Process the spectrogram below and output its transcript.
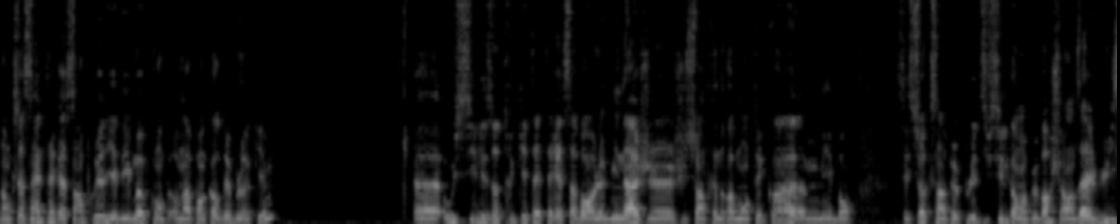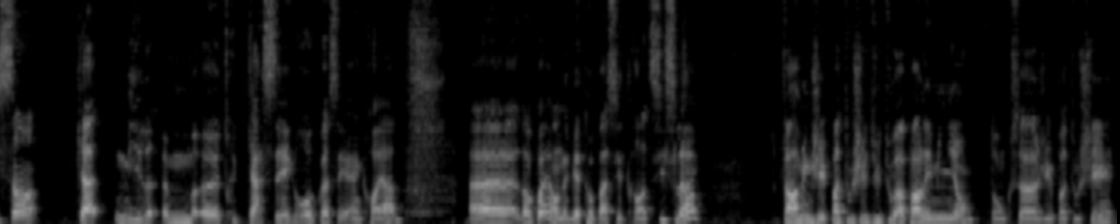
Donc ça, c'est intéressant. Après, il y a des mobs qu'on n'a pas encore débloqués. Euh, aussi, les autres trucs qui étaient intéressants. Bon, le minage, euh, je suis en train de remonter, quoi. Mais bon, c'est sûr que c'est un peu plus difficile. Comme on peut voir, je suis rendu à 804 000 euh, trucs cassés, gros, quoi. C'est incroyable. donc ouais, on est bientôt passé 36, là. Farming, j'ai pas touché du tout, à part les minions. Donc ça, j'ai pas touché.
